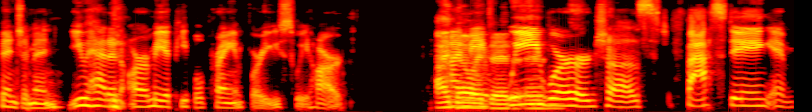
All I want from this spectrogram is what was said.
Benjamin. You had an army of people praying for you, sweetheart. I know I, mean, I did. We and... were just fasting and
